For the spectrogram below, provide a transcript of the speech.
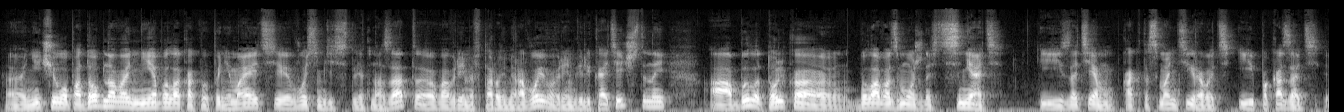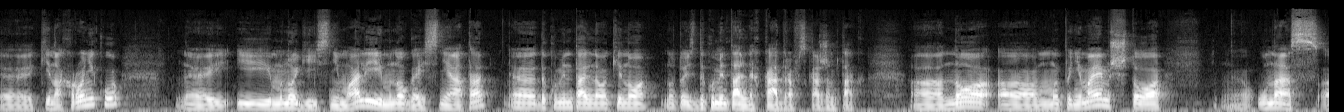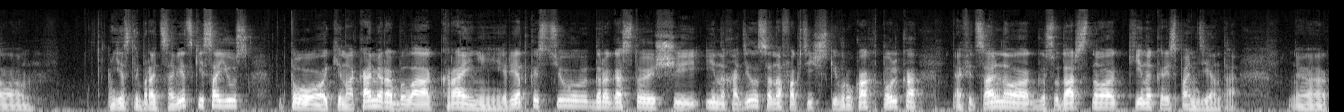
Э, ничего подобного не было, как вы понимаете, 80 лет назад, э, во время Второй мировой, во время Великой Отечественной, а было только, была возможность снять и затем как-то смонтировать и показать кинохронику – Э, и многие снимали, и многое снято э, документального кино, ну то есть документальных кадров, скажем так. Э, но мы понимаем, что у нас, если брать Советский Союз, то кинокамера была крайней редкостью дорогостоящей, и находилась она фактически в руках только официального государственного кинокорреспондента – Э,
